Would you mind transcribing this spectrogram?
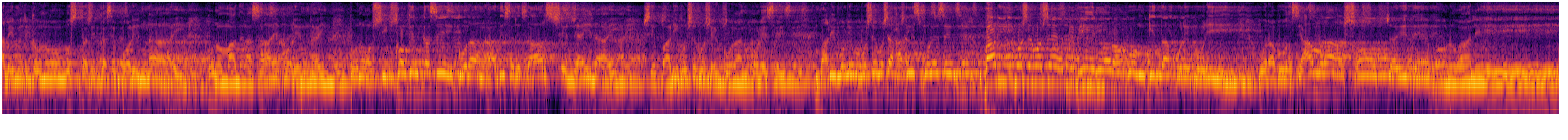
আলেমের কোনো ওস্তাদের কাছে পড়েন নাই, কোনো মাদ্রাসায় পড়েন নাই, কোনো শিক্ষকের কাছে কোরআন, হাদিসের দাস সে নেয় নাই। সে বাড়ি বসে বসে কোরআন পড়েছে, বাড়ি বসে বসে হাদিস পড়েছে, বাড়ি বসে বসে বিভিন্ন রকম কিতাব পড়ে পড়ে। ওরা বলছে, আমরা সব চাইতে বড় আলেম।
